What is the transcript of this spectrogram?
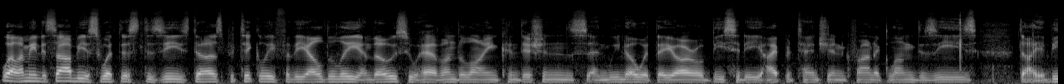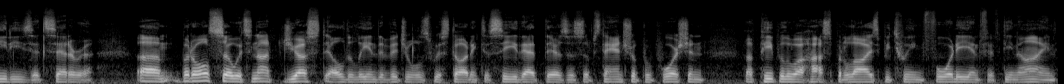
Well, I mean, it's obvious what this disease does, particularly for the elderly and those who have underlying conditions, and we know what they are obesity, hypertension, chronic lung disease, diabetes, etc. Um, but also, it's not just elderly individuals. We're starting to see that there's a substantial proportion of people who are hospitalized between 40 and 59.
